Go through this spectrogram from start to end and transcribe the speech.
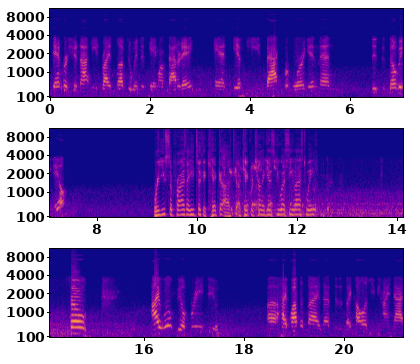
Stanford should not need Bryce Love to win this game on Saturday, and if he's back for Oregon, then is no big deal. Were you surprised that he took a kick uh, a kick return against USC last week? So, I will feel free to uh, hypothesize as to the psychology behind that,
